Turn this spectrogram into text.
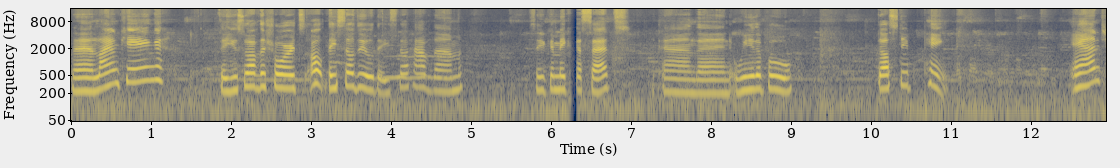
Then Lion King, they used to have the shorts. Oh, they still do. They still have them. So you can make a set. And then Winnie the Pooh, Dusty Pink. And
